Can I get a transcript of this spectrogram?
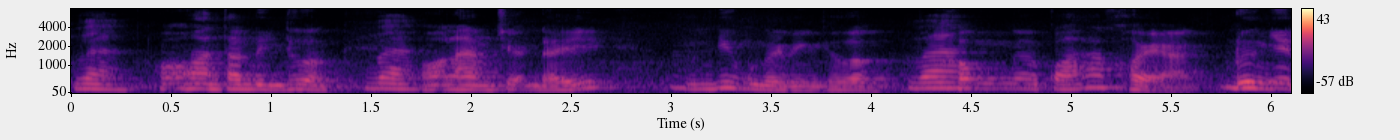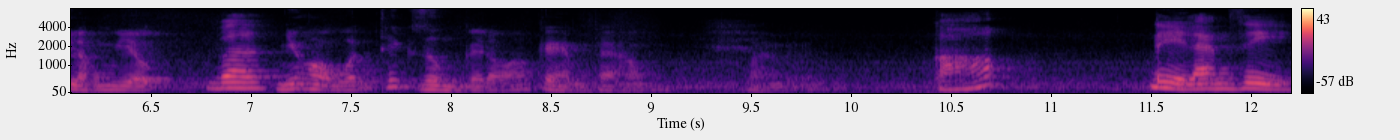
Vâng. Họ hoàn toàn bình thường. Vâng. Họ làm chuyện đấy như một người bình thường. Vâng. không ờ, quá khỏe đương nhiên là không yếu. Vâng. Nhưng họ vẫn thích dùng cái đó kèm vào vào có. Để làm gì?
